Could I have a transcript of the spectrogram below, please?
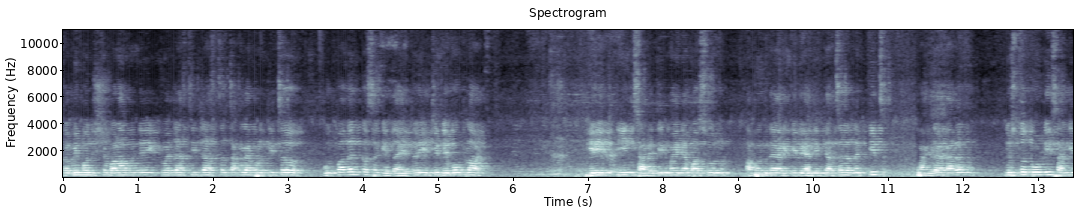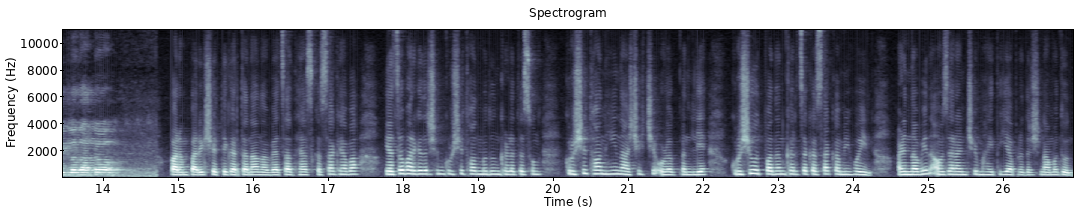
कमी मनुष्यबळामध्ये किंवा जास्तीत जास्त चांगल्या प्रतीचं उत्पादन कसं घेता येतं? याचे डेमो प्लॉट हे तीन साडेतीन महिन्यापासून आपण तयार केले आणि त्याचा नक्कीच फायदा कारण नुसतं तोंडी सांगितलं जातं पारंपरिक शेती करताना नव्याचा ध्यास कसा घ्यावा याचं मार्गदर्शन कृषी थॉनमधून घडत असून कृषी थॉन ही नाशिकची ओळख बनली आहे. कृषी उत्पादन खर्च कसा कमी होईल आणि नवीन अवजारांची माहिती या प्रदर्शनामधून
